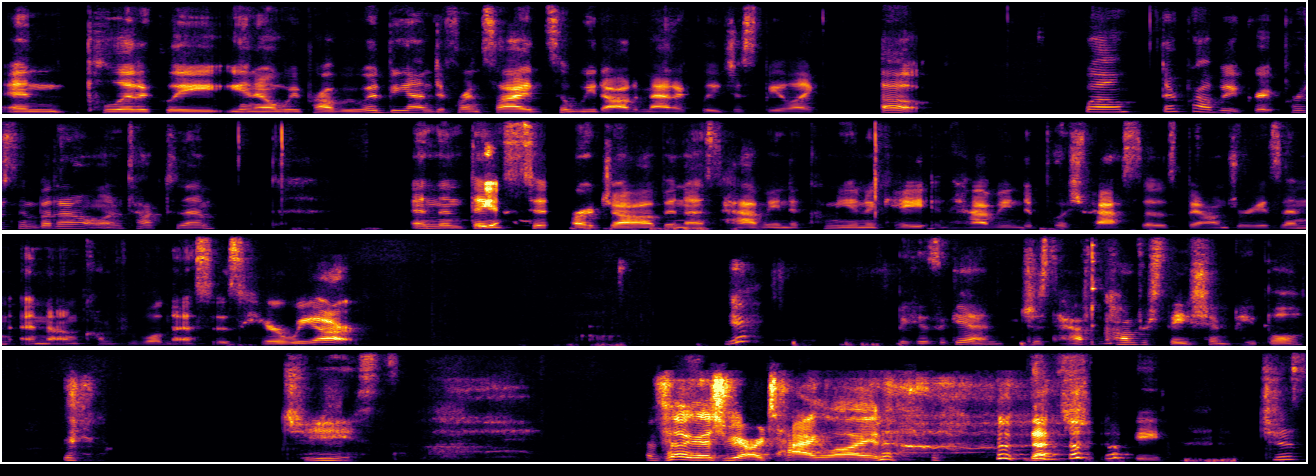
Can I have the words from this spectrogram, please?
and politically you know we probably would be on different sides. So we'd automatically just be like oh well they're probably a great person but i don't want to talk to them. And then thanks yeah. to our job and us having to communicate and having to push past those boundaries and, and uncomfortableness is here we are yeah. Because again, just have a conversation, people. Jeez. I feel like that should be our tagline. that should be. Just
